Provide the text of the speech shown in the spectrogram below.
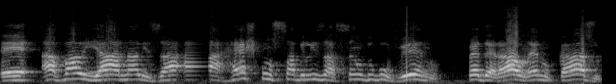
é, avaliar, analisar a responsabilização do governo federal, né, no caso,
